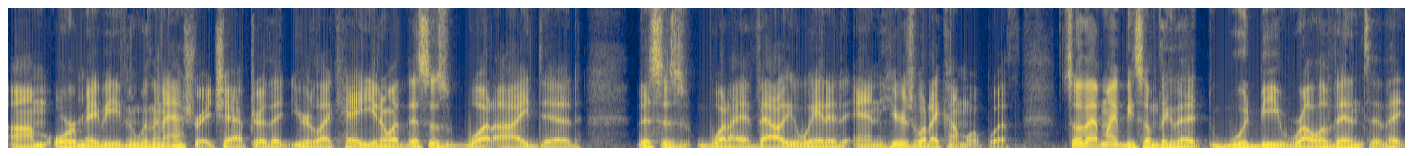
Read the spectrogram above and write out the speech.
um, or maybe even with an ASHRAE chapter that you're like, hey, you know what, this is what I did, this is what I evaluated, and here's what I come up with. So that might be something that would be relevant that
